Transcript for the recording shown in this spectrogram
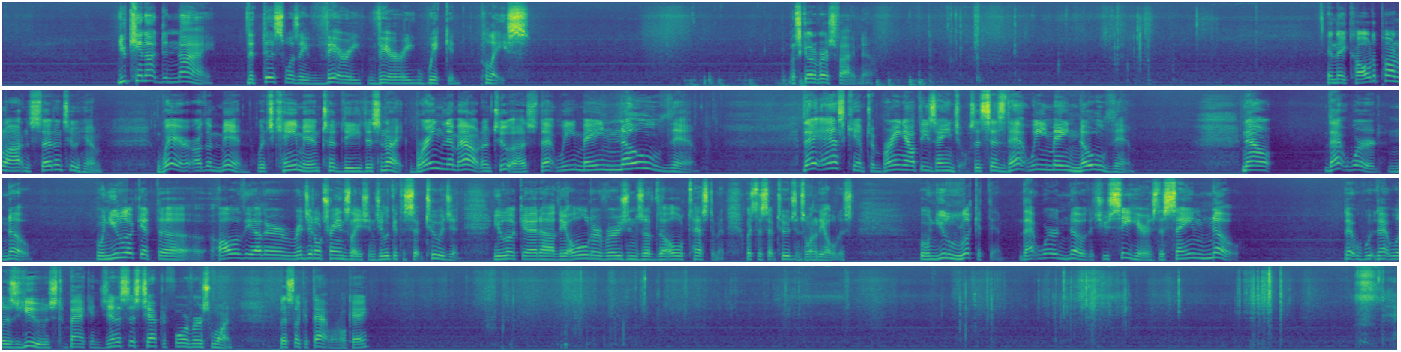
you cannot deny that this was a very, very wicked place. Let's go to verse 5 now. And they called upon Lot and said unto him, Where are the men which came in to thee this night? Bring them out unto us, that we may know them. They ask him to bring out these angels. It says, That we may know them. Now, that word, know, when you look at the all of the other original translations, you look at the Septuagint, you look at uh, the older versions of the Old Testament, which the Septuagint is one of the oldest. When you look at them, that word "know" that you see here is the same "know" that w- that was used back in Genesis chapter four, verse one. Let's look at that one, okay?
